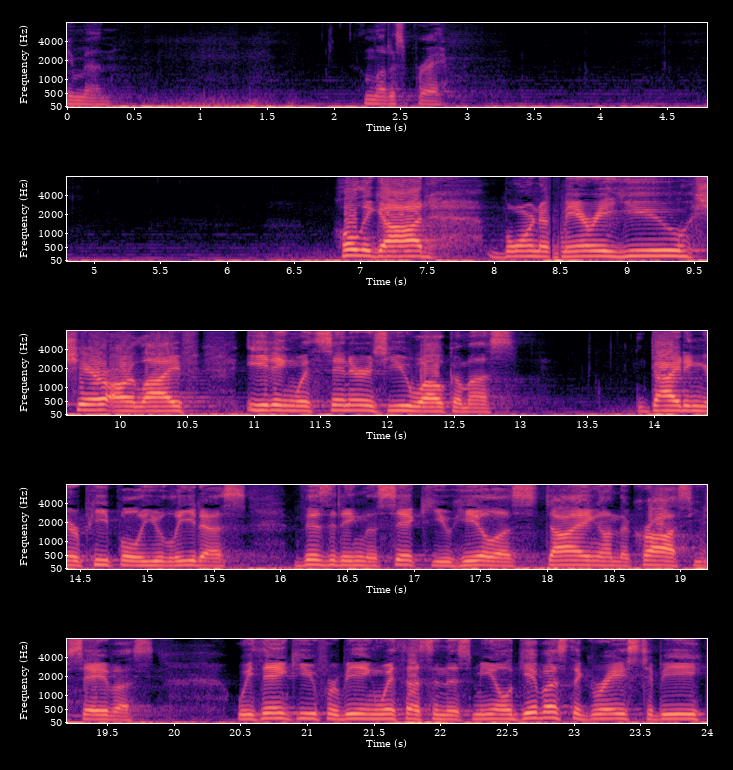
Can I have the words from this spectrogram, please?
Amen. And let us pray. Holy God, born of Mary, you share our life. Eating with sinners, you welcome us. Guiding your people, you lead us. Visiting the sick, you heal us. Dying on the cross, you save us. We thank you for being with us in this meal. Give us the grace to be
